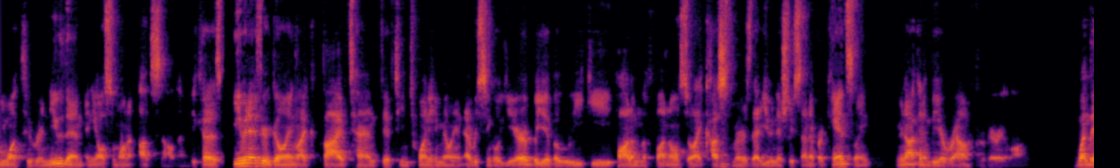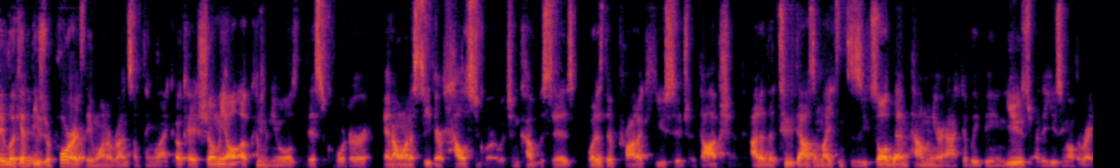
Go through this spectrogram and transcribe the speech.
you want to renew them and you also want to upsell them. Because even if you're going like 5 10 15 20 million every single year but you have a leaky bottom of the funnel so like customers that you initially sign up are canceling you're not going to be around for very long. When they look at these reports they want to run something like okay show me all upcoming renewals this quarter and i want to see their health score which encompasses what is their product usage adoption. Out of the 2000 licenses you've sold them how many are actively being used? Are they using all the right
